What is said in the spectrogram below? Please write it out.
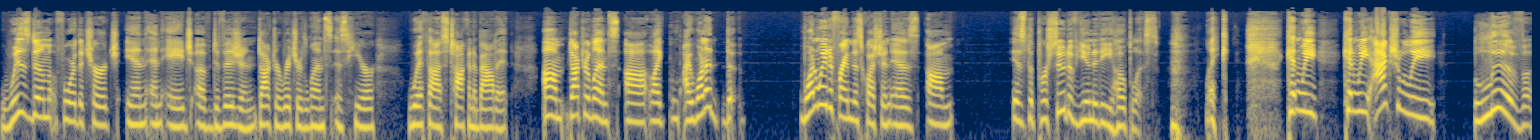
Wisdom for the Church in an Age of Division. Dr. Richard Lints is here with us talking about it. Um, Dr. Lints, uh, like I wanted the one way to frame this question is um, is the pursuit of unity hopeless? like, can we can we actually live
